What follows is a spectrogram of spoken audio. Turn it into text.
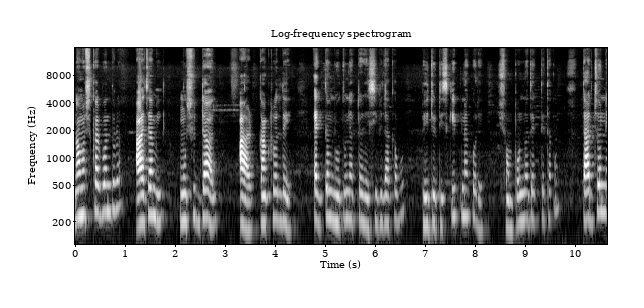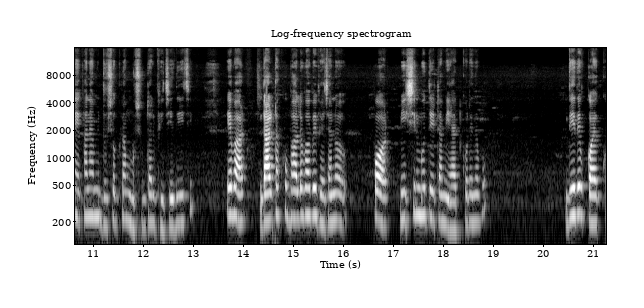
নমস্কার বন্ধুরা, আজ আমি মুসুর ডাল আর কাঁকরোল দিয়ে একদম নতুন একটা রেসিপি দেখাবো। ভিডিওটি স্কিপ না করে সম্পূর্ণ দেখতে থাকুন। তার জন্য এখানে আমি দুশো গ্রাম মুসুর ডাল ভিজিয়ে দিয়েছি। এবার ডালটা খুব ভালোভাবে ভেজানোর পর মিক্সির মধ্যে এটা আমি অ্যাড করে নেব। দিয়ে দেব কয়েক ক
